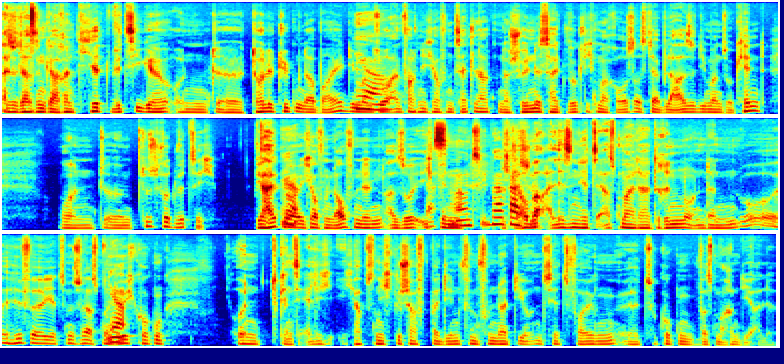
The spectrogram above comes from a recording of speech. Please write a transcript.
Also da sind garantiert witzige und äh, tolle Typen dabei, die man Ja. so einfach nicht auf dem Zettel hat. Und das Schöne ist halt wirklich mal raus aus der Blase, die man so kennt. Und ähm, das wird witzig. Wir halten Ja. euch auf dem Laufenden. Also ich Lassen bin, wir uns ich überraschen. glaube, alle sind jetzt erstmal da drin und dann, oh, Hilfe, jetzt müssen wir erstmal Ja. durchgucken. Und ganz ehrlich, ich habe es nicht geschafft, bei den 500, die uns jetzt folgen, äh, zu gucken, was machen die alle.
